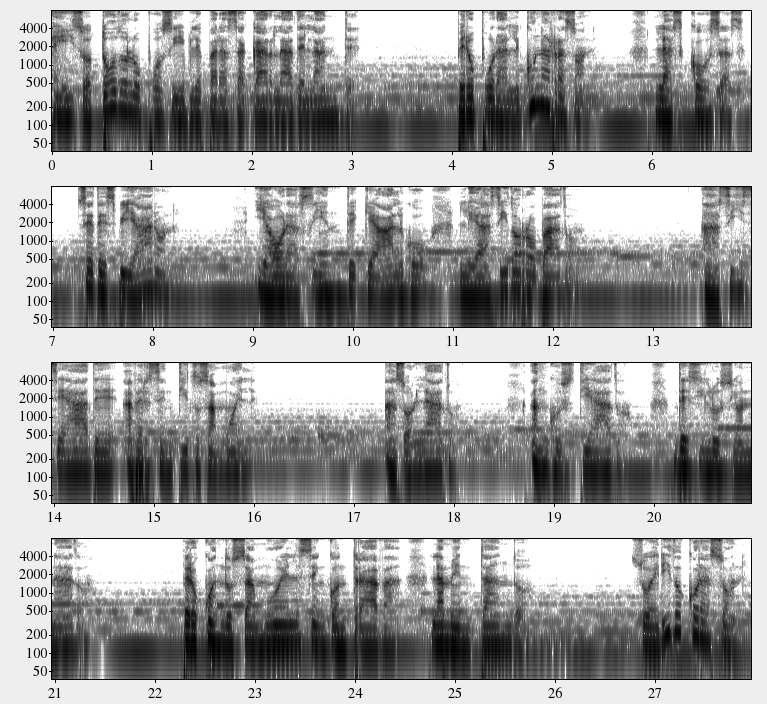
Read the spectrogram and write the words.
e hizo todo lo posible para sacarla adelante. Pero por alguna razón, las cosas se desviaron y ahora siente que algo le ha sido robado Así se ha de haber sentido Samuel, asolado, angustiado, desilusionado. Pero cuando Samuel se encontraba lamentando su herido corazón,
